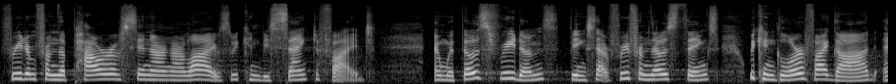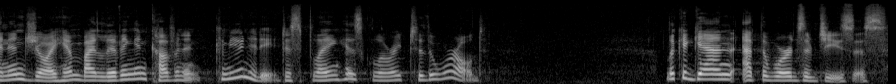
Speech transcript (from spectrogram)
Freedom from the power of sin in our lives, we can be sanctified. And with those freedoms, being set free from those things, we can glorify God and enjoy Him by living in covenant community, displaying His glory to the world. Look again at the words of Jesus.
